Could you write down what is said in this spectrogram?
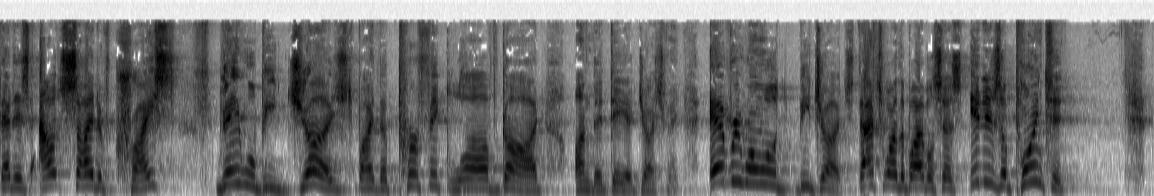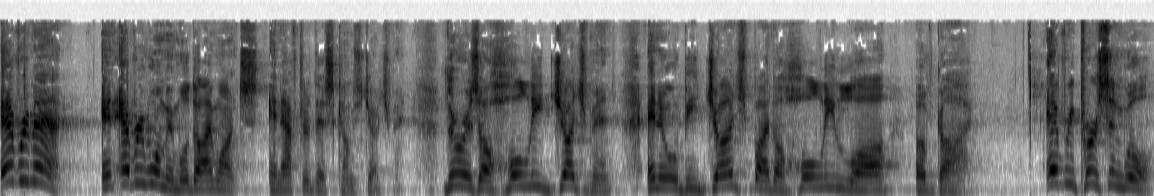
that is outside of Christ, they will be judged by the perfect law of God on the day of judgment. Everyone will be judged. That's why the Bible says it is appointed. Every man and every woman will die once, and after this comes judgment. There is a holy judgment, and it will be judged by the holy law of God. Every person will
